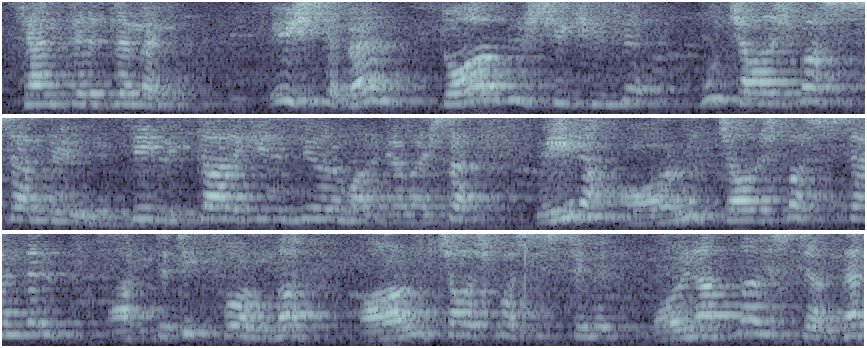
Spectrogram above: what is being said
sentezlemek. İşte ben doğal bir şekilde bu çalışma sistemleriyle birlikte hareket ediyorum arkadaşlar. Ve yine ağırlık çalışma sistemleri atletik formda ağırlık çalışma sistemi, oynatma sistemler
